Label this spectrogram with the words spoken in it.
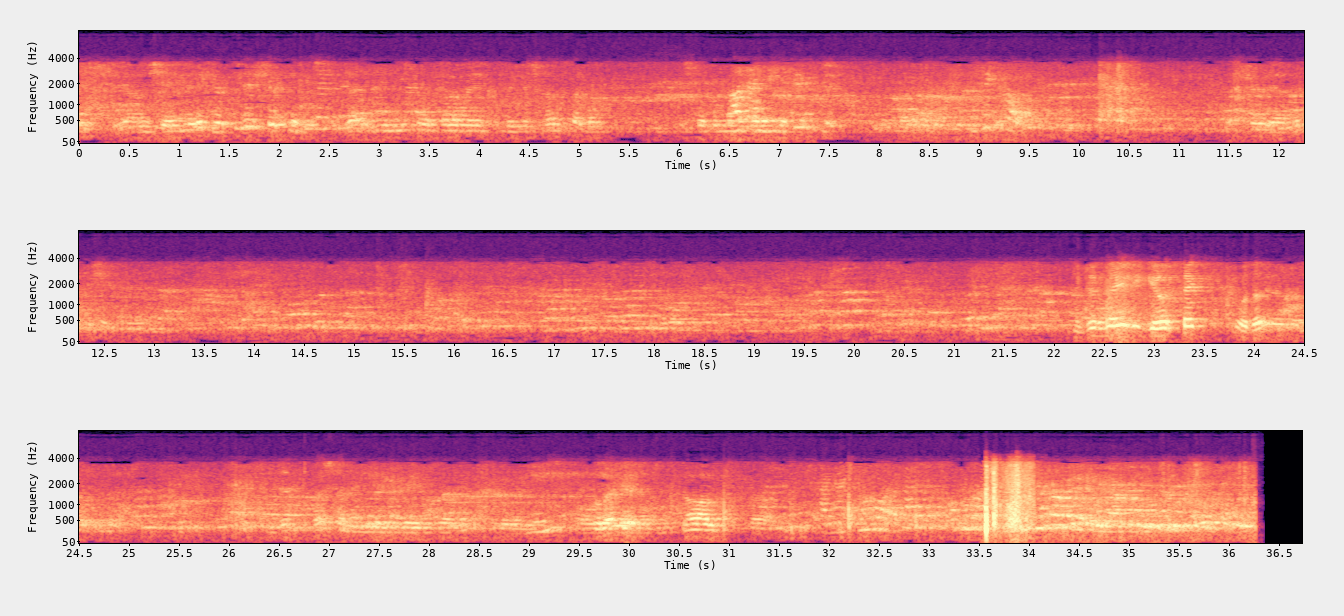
hiç yani şey gerek yok bir de şöyle geçti. Yani İngilizce ortalamayı 45'e çıkarırsa ben işte bunlar Zaten gerek yok. geçiyor. Düşük kalır. Şöyle yani bir şekilde. Bey'i bir görsek, o da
